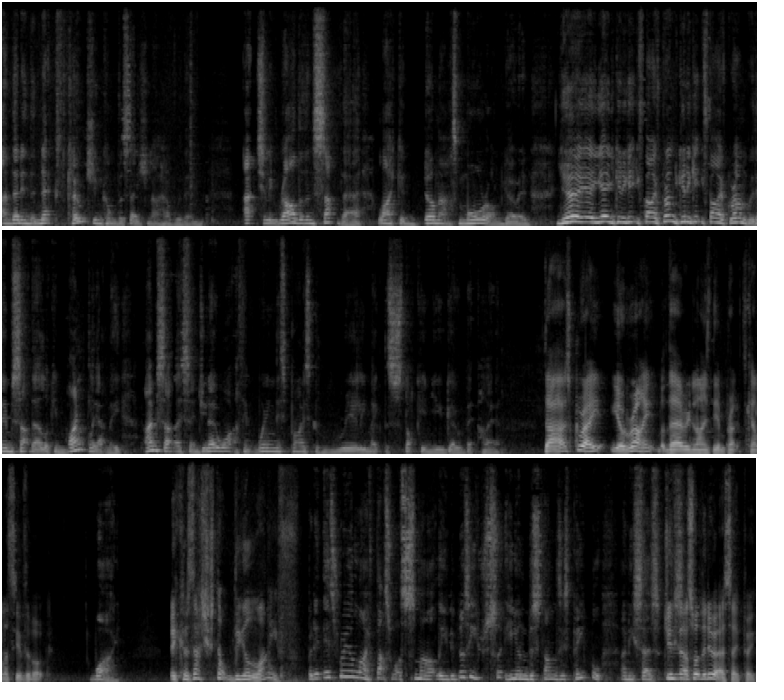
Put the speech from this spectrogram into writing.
And then in the next coaching conversation I have with him, actually, rather than sat there like a dumbass moron going, yeah, yeah, yeah, you're going to get your five grand, you're going to get your five grand, with him sat there looking blankly at me, I'm sat there saying, do you know what? I think winning this prize could really make the stock in you go a bit higher. That's great. You're right, but therein lies the impracticality of the book Why? because that's just not real life. But it is real life. That's what a smart leader does. He he understands his people, and he says, Do you think that's what they do at SAP?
